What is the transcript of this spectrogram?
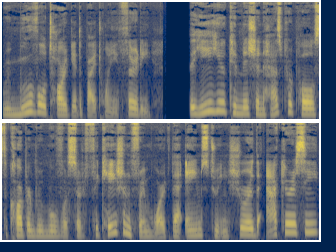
removal target by 2030. The EU Commission has proposed a carbon removal certification framework that aims to ensure the accuracy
